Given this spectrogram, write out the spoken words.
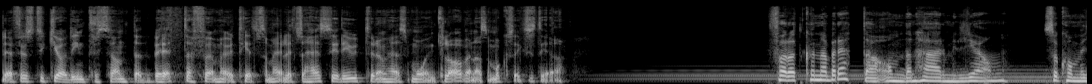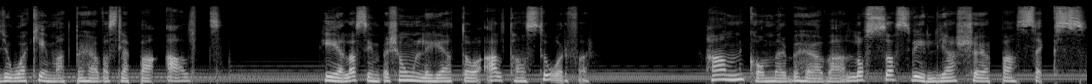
Därför tycker jag det är intressant att berätta för majoritetssamhället, så här ser det ut i de här små enklaverna som också existerar. För att kunna berätta om den här miljön så kommer Joakim att behöva släppa allt. Hela sin personlighet och allt han står för. Han kommer behöva låtsas vilja köpa sex.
